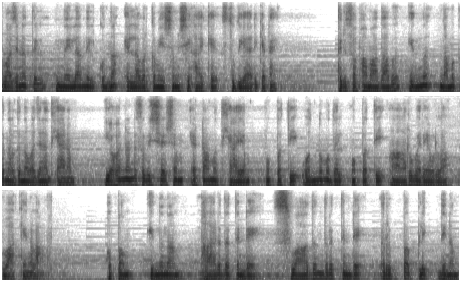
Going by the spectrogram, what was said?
വചനത്തിൽ നിലനിൽക്കുന്ന എല്ലാവർക്കും ഈശംഷിഹായ്ക്ക് സ്തുതിയായിരിക്കട്ടെ. തിരുസഭാ മാതാവ് ഇന്ന് നമുക്ക് നൽകുന്ന വചനധ്യാനം യോഹന്നാന്റെ സുവിശേഷം എട്ടാം അധ്യായം മുപ്പത്തി ഒന്ന് മുതൽ മുപ്പത്തി ആറ് വരെയുള്ള വാക്യങ്ങളാണ്. ഒപ്പം ഇന്ന് നാം ഭാരതത്തിന്റെ സ്വാതന്ത്ര്യത്തിന്റെ റിപ്പബ്ലിക് ദിനം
